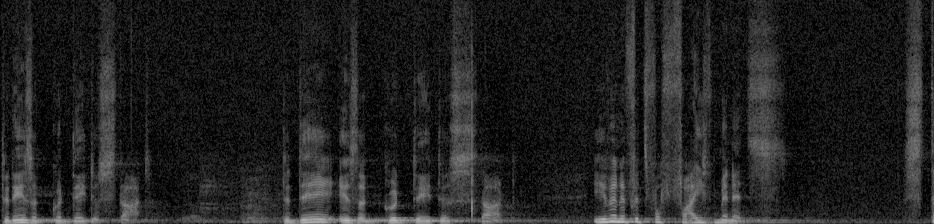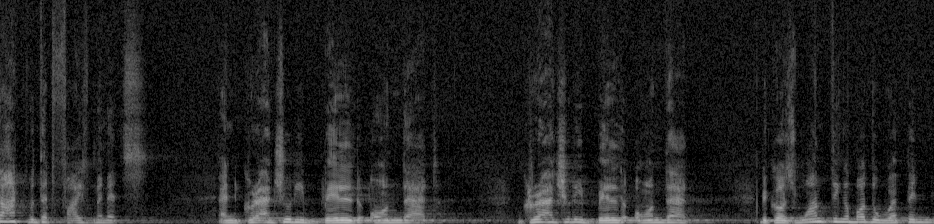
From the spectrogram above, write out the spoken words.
today is a good day to start. Today is a good day to start. Even if it's for five minutes, start with that five minutes and gradually build on that gradually build on that. Because one thing about the weapon,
